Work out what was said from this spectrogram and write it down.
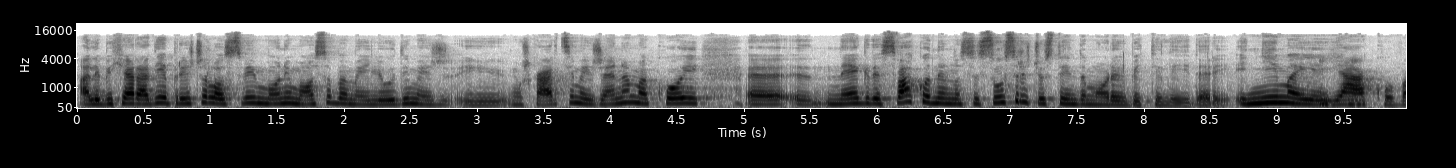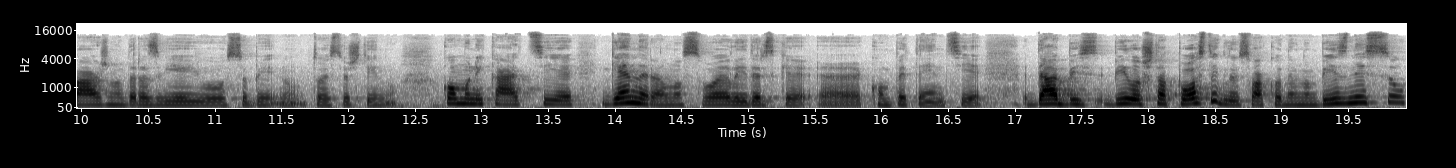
Ali bih ja radije pričala o svim onim osobama i ljudima i muškarcima i ženama koji e, negde svakodnevno se susreću s tim da moraju biti lideri. I njima je mhm. jako važno da razvijaju osobinu, to je sveštinu komunikacije, generalno svoje liderske kompetencije. Da bi bilo šta postigli u svakodnevnom biznisu, biznisu,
